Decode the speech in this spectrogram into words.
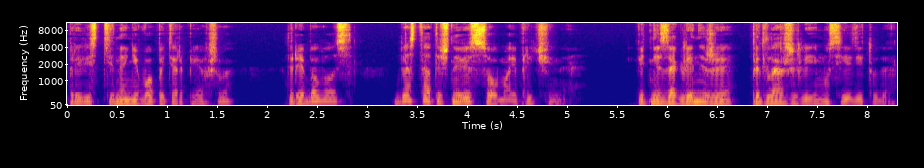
привести на него потерпевшего, требовалась достаточно весомая причина. Ведь не за глины же предложили ему съездить туда.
